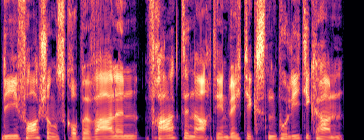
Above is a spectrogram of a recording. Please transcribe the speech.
Die Forschungsgruppe Wahlen fragte nach den wichtigsten Politikern.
